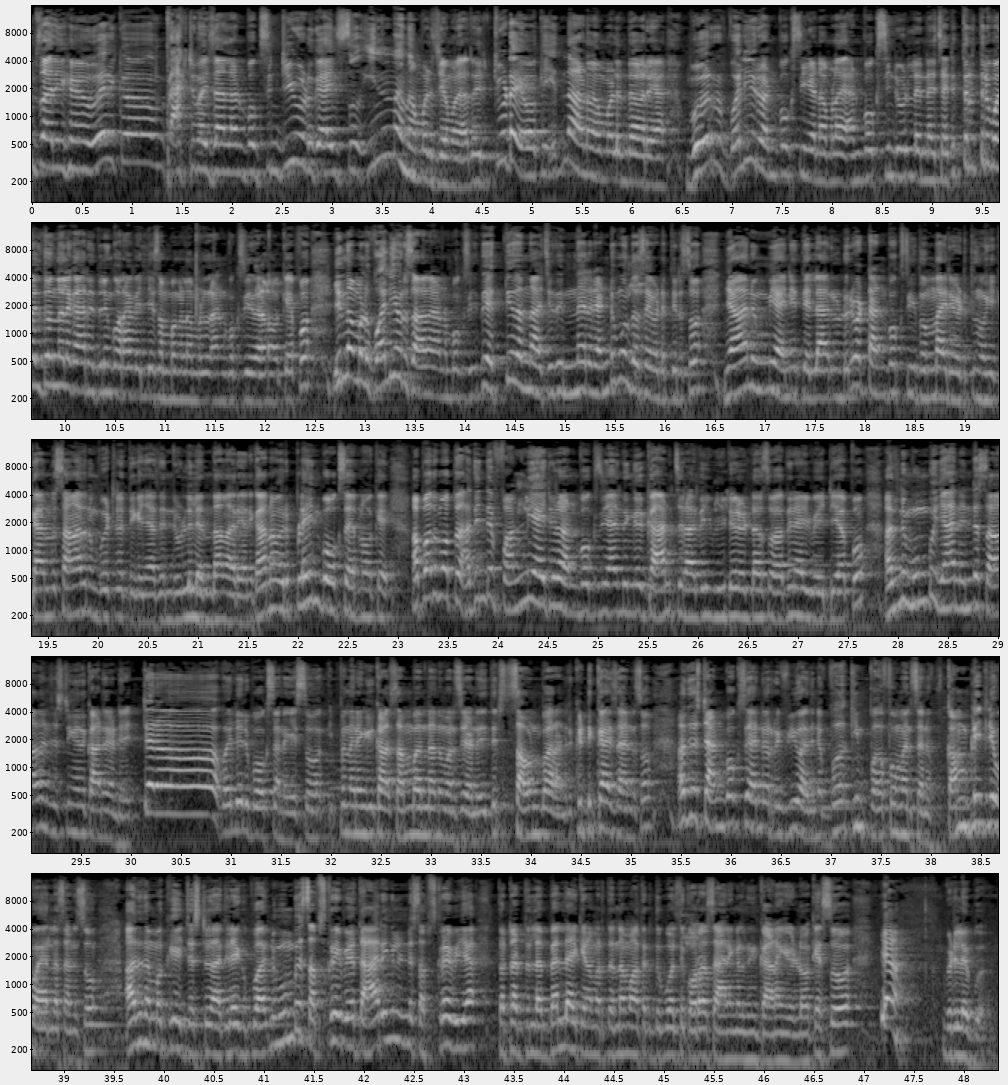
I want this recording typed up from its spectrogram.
Welcome back to my channel Unboxing Dude, guys. So, ഇന്ന് നമ്മൾ ചെയ്യുമ്പോൾ അതായത് ടുഡേ ഓക്കെ ഇന്നാണ് നമ്മൾ എന്താ പറയാ വേറൊരു വലിയൊരു അൺബോക്സിംഗ് ആണ് നമ്മളെ അൺബോക്സിംഗ് ഡ്യൂഡിൽ തന്നെ ചരിത്രത്തിൽ വലുതൊന്നല്ല കാരണം ഇതിലും കുറെ വലിയ സംഭവങ്ങൾ നമ്മൾ അൺബോക്സ് ചെയ്തതാണ് ഓക്കെ അപ്പോൾ ഇന്ന് നമ്മൾ വലിയൊരു സാധനം അൺബോക്സ് ചെയ്ത് എത്തിയതെന്ന് വെച്ചത് ഇന്നലെ രണ്ട് മൂന്ന് ദിവസം ഇവിടെ എത്തിയത് സോ ഞാൻ ഉമ്മി അനിയത്തി എല്ലാവരും കൂടി ഒരു വട്ടം അൺബോക്സ് ചെയ്ത് ഒന്നായിരം എടുത്ത് നോക്കി. കാരണം ഒരു സാധനം വീട്ടിലെത്തി കഴിഞ്ഞാൽ അതിന്റെ ഉള്ളിൽ എന്താണെന്ന് അറിയാൻ. കാരണം ഒരു പ്ലെയിൻ ബോക്സ് ആയിരുന്നു ഓക്കെ അപ്പോൾ അത് മൊത്തം അതിന്റെ ഫണ്ണി ആയിട്ടൊരു അൺബോക്സ് ഞാൻ നിങ്ങൾക്ക് കാണിച്ചു തരാം അത് ഈ വീഡിയോ ഉണ്ടാകും സോ അതിനായി വെയിറ്റ് ചെയ്യാം. അപ്പോൾ അതിന് മുമ്പ് ഞാൻ എന്റെ സാധനം ജസ്റ്റ് ഇങ്ങനെ ഏറ്റവും വലിയൊരു ബോക്സ് ആണ് സോ ഇപ്പൊ തന്നെ എനിക്ക് സംഭവം എന്താണെന്ന് മനസ്സിലാണ് ഇത് സൗണ്ട് ബാർ ആണ്. കിട്ടിക്കായ സാധനം. സോ അത് ജസ്റ്റ് അൺബോക്സ് ചെയ്യാൻ റിവ്യൂ അതിന്റെ വർക്കിംഗ് പെർഫോമൻസ് ആണ്. കംപ്ലീറ്റ്ലി വയർലെസ് ആണ്. സോ അത് നമുക്ക് ജസ്റ്റ് അതിലേക്ക് പോകാം. അതിന് മുമ്പ് സബ്സ്ക്രൈബ് ചെയ്യാത്ത ആരെങ്കിലും ഉണ്ട് സബ്സ്ക്രൈബ് ചെയ്യുക. തൊട്ടടുത്തുള്ള ബെല്ലൈക്കണം അമർത്തുന്ന മാത്രം ഇതുപോലത്തെ കുറേ സാധനങ്ങൾ നിങ്ങൾക്ക് കാണുകയുള്ളൂ ഓക്കെ സോ യാ വീട്ടിലേക്ക് പോവാം.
